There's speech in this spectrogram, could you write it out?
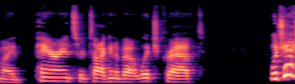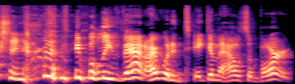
my parents are talking about witchcraft, which actually, now that they believe that, I would have taken the house apart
